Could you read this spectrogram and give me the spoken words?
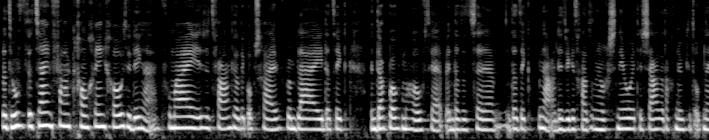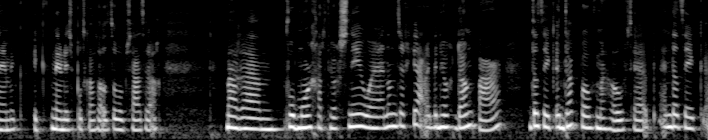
dat, hoeft, dat zijn vaak gewoon geen grote dingen. Voor mij is het vaak dat ik opschrijf. Ik ben blij dat ik een dak boven mijn hoofd heb. En dat, het, uh, dat ik, nou, dit weekend gaat het heel erg sneeuwen. Het is zaterdag nu ik dit opneem. Ik, ik neem deze podcast altijd op op zaterdag. Maar um, bijvoorbeeld morgen gaat het heel erg sneeuwen. En dan zeg ik, ja, ik ben heel erg dankbaar dat ik een dak boven mijn hoofd heb. En dat ik uh,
